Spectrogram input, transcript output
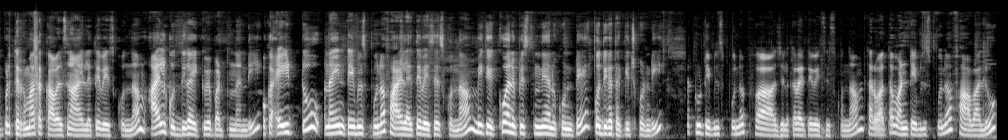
ఇప్పుడు తిరగమాతకు కావాల్సిన ఆయిల్ అయితే వేసుకుందాం. ఆయిల్ కొద్దిగా ఎక్కువే పడుతుందండి. ఒక eight to nine tablespoon of oil అయితే వేసేసుకుందాం. మీకు ఎక్కువ అనిపిస్తుంది అనుకుంటే కొద్దిగా తగ్గించుకోండి. టూ టేబుల్ స్పూన్ ఆఫ్ జీలకర్ర అయితే వేసేసుకుందాం. తర్వాత వన్ టేబుల్ స్పూన్ ఆఫ్ ఆవాలు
